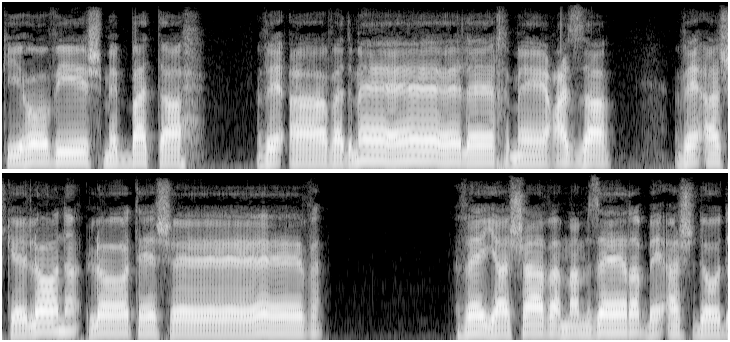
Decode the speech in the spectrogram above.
כי הוביש מבטח, ועבד מלך מעזה, ואשקלון לא תשב. וישב ממזר באשדוד,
